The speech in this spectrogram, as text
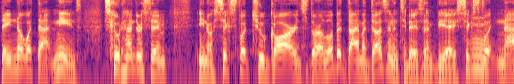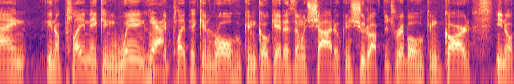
They know what that means. Scoot Henderson, you know, six foot two guards, they're a little bit dime a dozen in today's NBA. Six Hmm. foot nine. You know, playmaking wing who Yeah. can play pick and roll, who can go get his own shot, who can shoot off the dribble, who can guard, you know,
